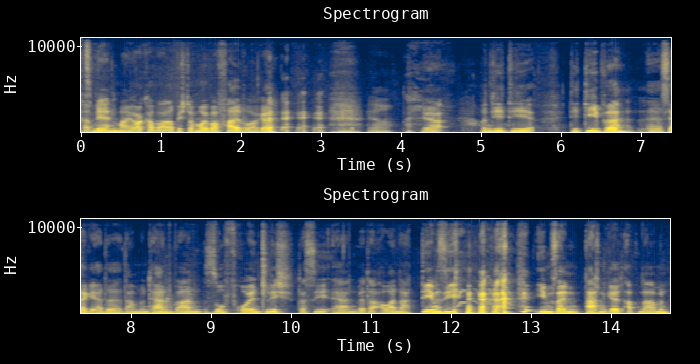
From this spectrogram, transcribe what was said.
Als wir in Mallorca waren, bin ich doch mal überfallen worden, gell? Ja. ja. Und die, die, die Diebe, äh, sehr geehrte Damen und Herren, waren so freundlich, dass sie Herrn Wetterauer, nachdem sie ihm sein Taschengeld abnahmen,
